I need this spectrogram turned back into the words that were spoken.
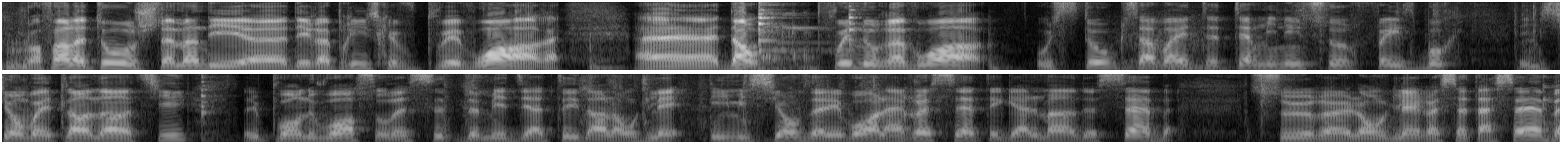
Je vais faire le tour justement des, euh, des reprises que vous pouvez voir. Donc, vous pouvez nous revoir aussitôt que ça va être terminé sur Facebook. L'émission va être là en entier. Vous allez pouvoir nous voir sur le site de Médiaté dans l'onglet Émission. Vous allez voir la recette également de Seb sur euh, l'onglet Recettes à Seb.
